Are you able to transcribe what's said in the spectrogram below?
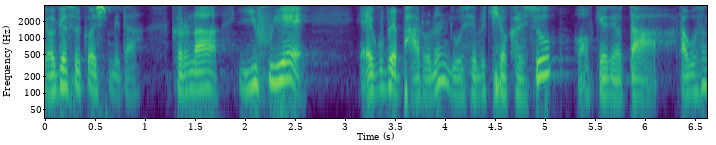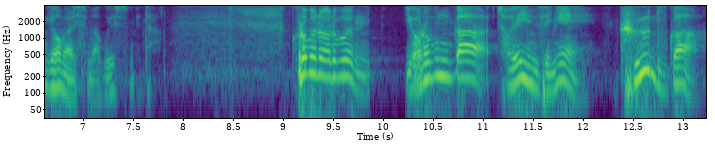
여겼을 것입니다. 그러나 이후에 애굽의 바로는 요셉을 기억할 수 없게 되었다라고 성경은 말씀하고 있습니다. 그러면 여러분, 여러분과 저의 인생에 그 누가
